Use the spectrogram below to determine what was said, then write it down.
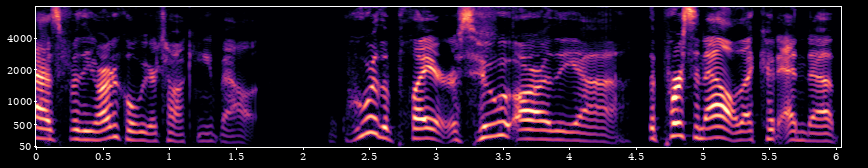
as for the article we were talking about, who are the players? Who are the uh, the personnel that could end up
